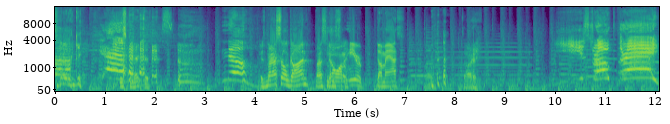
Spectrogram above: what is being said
Suddenly disconnected. Yes. No. Is Marcel gone? Marcel No, I'm like- here, dumbass. Oh, sorry. Stroke three.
